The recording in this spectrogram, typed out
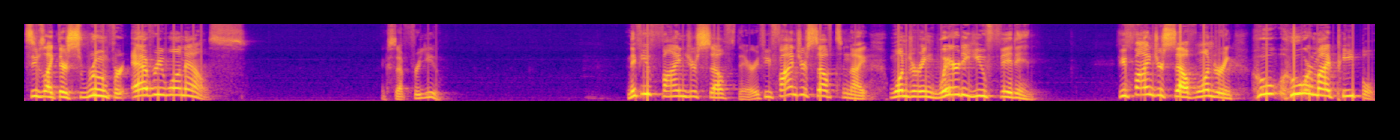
Seems like there's room for everyone else except for you. And if you find yourself there, if you find yourself tonight wondering, where do you fit in? If you find yourself wondering, who, who are my people?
